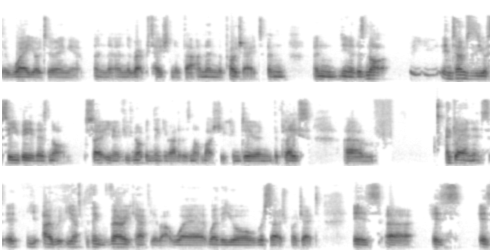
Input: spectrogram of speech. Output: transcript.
where you're doing it, and the, and the reputation of that, and then the project. And and you know, there's not in terms of your CV, there's not so you know if you've not been thinking about it, there's not much you can do, and the place. Um, again, it's it. You, you have to think very carefully about where whether your research project is uh, is is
